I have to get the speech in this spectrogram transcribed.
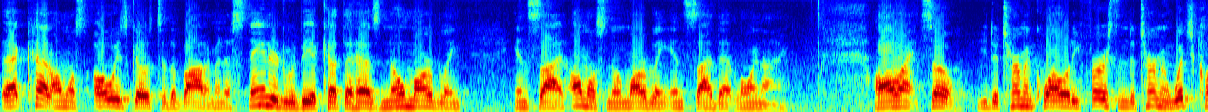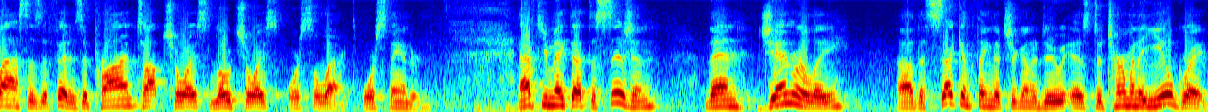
that cut almost always goes to the bottom, and a standard would be a cut that has no marbling inside, almost no marbling inside that loin eye. All right, so you determine quality first and determine which class does it fit. Is it prime, top choice, low choice, or select, or standard? After you make that decision, then generally uh, the second thing that you're going to do is determine a yield grade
